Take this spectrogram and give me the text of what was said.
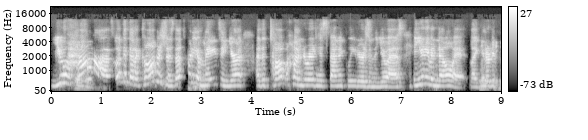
You have. Look at that accomplishment. That's pretty amazing. You're at the top 100 Hispanic leaders in the US and you don't even know it. Like you don't even know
